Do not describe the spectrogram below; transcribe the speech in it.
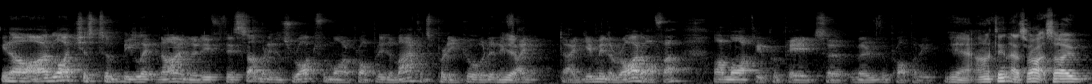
you know, I'd like just to be let known that if there's somebody that's right for my property, the market's pretty good, and if yeah. they, they give me the right offer, I might be prepared to move the property. Yeah, and I think that's right. So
